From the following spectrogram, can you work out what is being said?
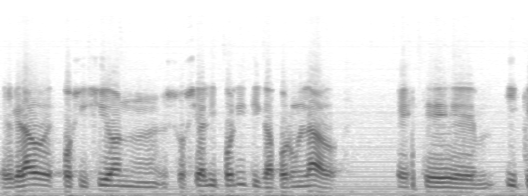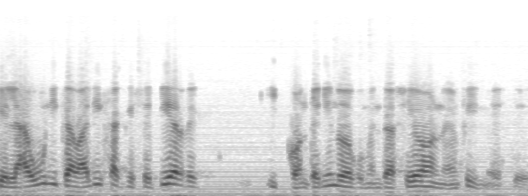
el grado de exposición social y política por un lado, este, y que la única valija que se pierde y conteniendo documentación, en fin, este,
